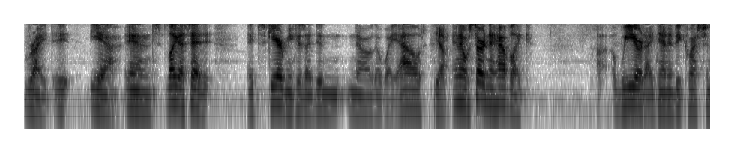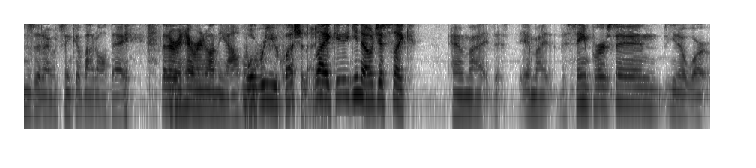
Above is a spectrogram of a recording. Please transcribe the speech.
Right. It, yeah. And like I said, it, it scared me because I didn't know the way out. Yeah. And I was starting to have like uh, weird identity questions that I would think about all day that are inherent on the album. What were you questioning? like you know, just like, am I the, am I the same person? You know, or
